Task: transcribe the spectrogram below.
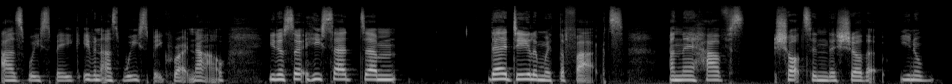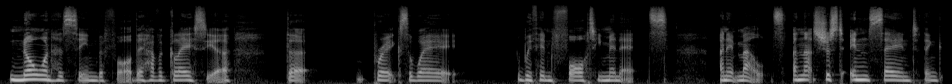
as we speak, even as we speak right now. You know, so he said um, they're dealing with the facts and they have shots in this show that, you know, no one has seen before. They have a glacier that breaks away within 40 minutes and it melts. And that's just insane to think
